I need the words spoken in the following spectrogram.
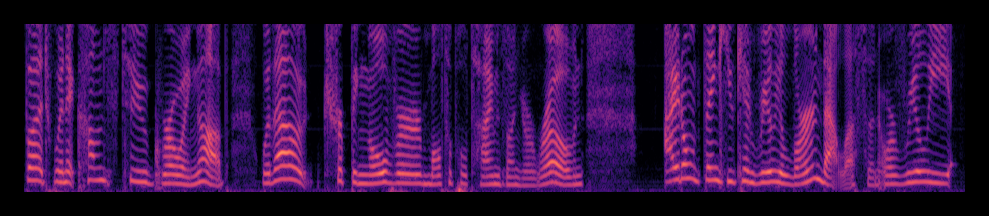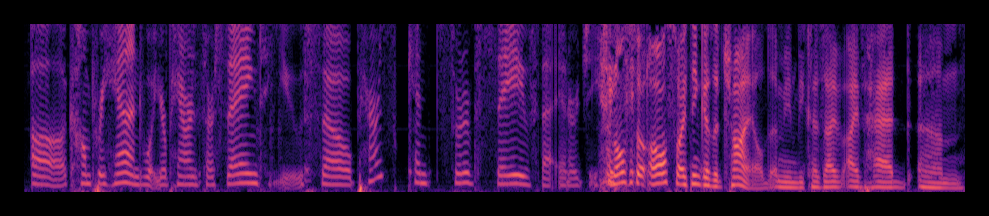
But when it comes to growing up, without tripping over multiple times on your own, I don't think you can really learn that lesson or really uh, comprehend what your parents are saying to you. So parents can sort of save that energy. I and also, think. also, I think as a child, I mean, because I've I've had um,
